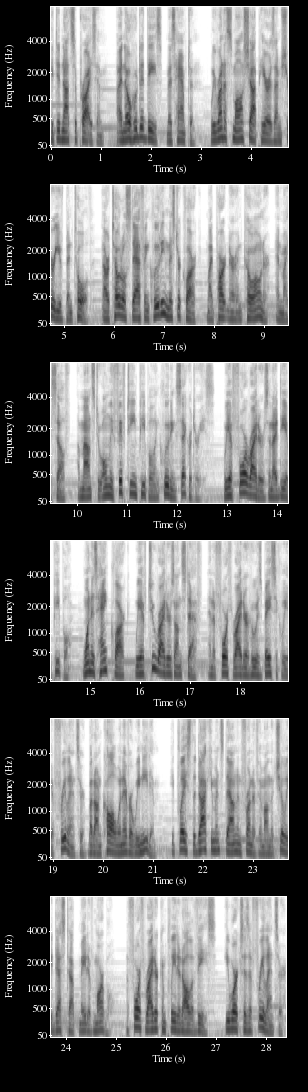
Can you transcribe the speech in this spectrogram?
It did not surprise him. I know who did these, Miss Hampton. We run a small shop here as I'm sure you've been told. Our total staff, including Mr. Clark, my partner and co-owner, and myself, amounts to only 15 people including secretaries. We have four writers and idea people. One is Hank Clark, we have two writers on staff, and a fourth writer who is basically a freelancer but on call whenever we need him. He placed the documents down in front of him on the chilly desktop made of marble. A fourth writer completed all of these. He works as a freelancer.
